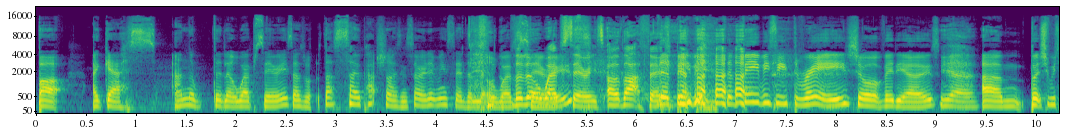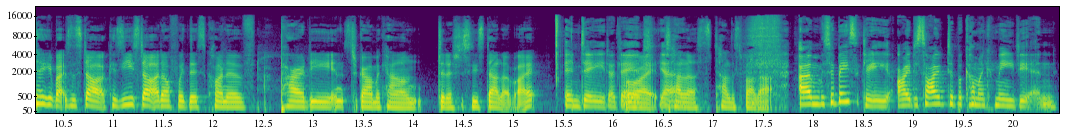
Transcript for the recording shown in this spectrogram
But I guess, and the, the little web series. That's, that's so patronising. Sorry, I didn't mean to say the little web The series. little web series. Oh, that thing. The, BB, the BBC Three short videos. Yeah. Um, but should we take it back to the start? Because you started off with this kind of parody Instagram account, Deliciously Stella, right? Indeed, I did. All right, yeah. tell us, tell us about that. Um, so basically, I decided to become a comedian,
